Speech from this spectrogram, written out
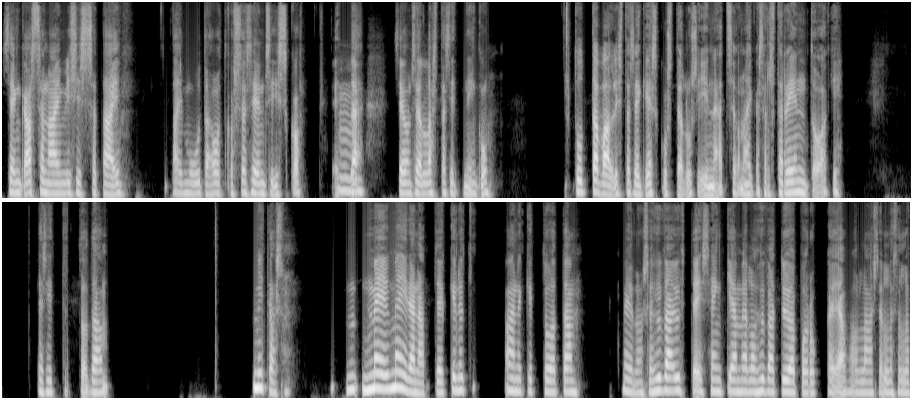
sen kanssa naimisissa tai tai muuta, ootko sä sen sisko. Että mm. se on sellaista sitten niinku tuttavallista se keskustelu siinä, että se on aika sellaista rentoakin. Ja sitten tota, mitäs, me, meidän apteekki nyt ainakin tuota, meillä on se hyvä yhteishenki ja meillä on hyvä työporukka ja ollaan sellaisella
